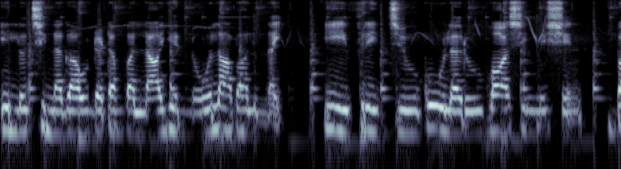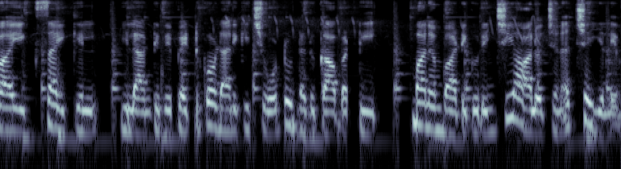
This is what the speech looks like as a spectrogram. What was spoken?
ఇల్లు చిన్నగా ఉండటం వల్ల ఎన్నో లాభాలున్నాయి. ఈ fridge cooler washing machine bike cycle ఇలాంటివి పెట్టుకోవడానికి చోటు ఉండదు కాబట్టి మనం వాటి గురించి ఆలోచన చెయ్యలేం.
